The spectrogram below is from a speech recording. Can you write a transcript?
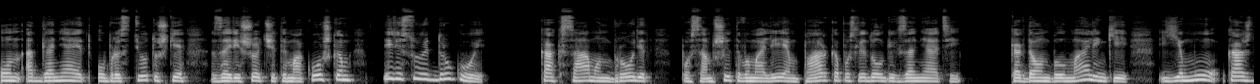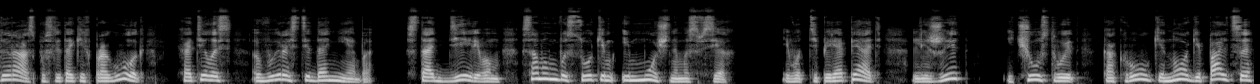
Он отгоняет образ тетушки за решетчатым окошком и рисует другой. Как сам он бродит по самшитовым аллеям парка после долгих занятий. Когда он был маленький, ему каждый раз после таких прогулок Хотелось вырасти до неба, стать деревом, самым высоким и мощным из всех. И вот теперь опять лежит и чувствует, как руки, ноги, пальцы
